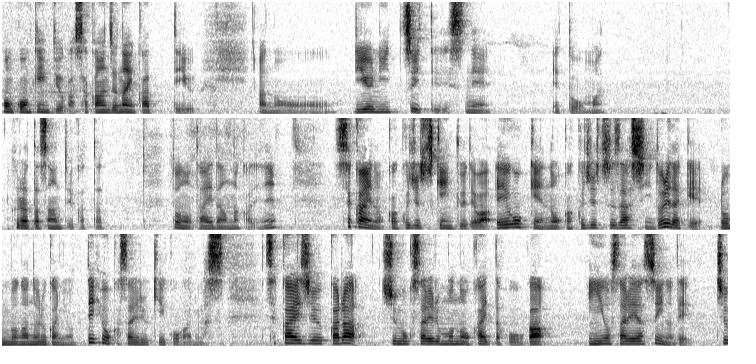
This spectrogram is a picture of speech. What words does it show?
香港研究が盛んじゃないかっていうあの理由についてですねえっとまあ倉田さんという方との対談の中でね世界の学術研究では英語圏の学術雑誌にどれだけ論文が載るかによって評価される傾向があります世界中から注目されるものを書いた方が引用されやすいので中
